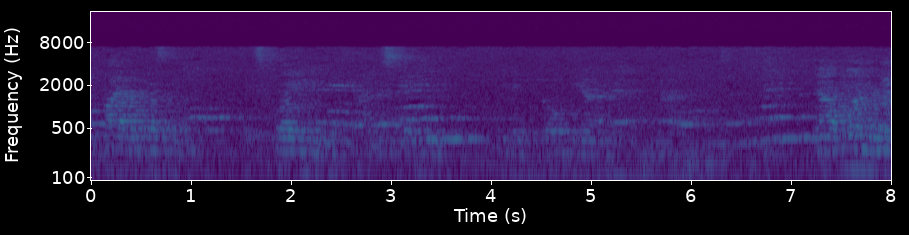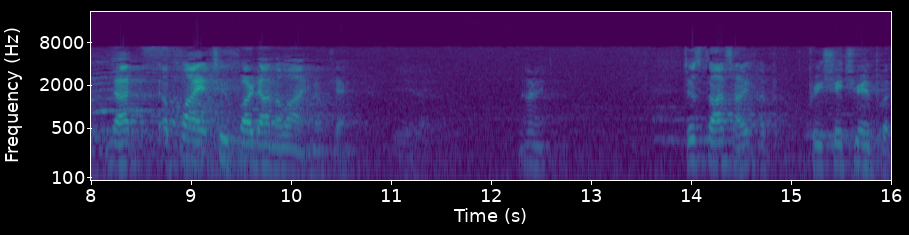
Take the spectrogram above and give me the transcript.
the Bible doesn't explain. I just think we, we can go beyond that and not, not wonder. Not apply it too far down the line. Okay. All right. Just thoughts. I appreciate your input.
